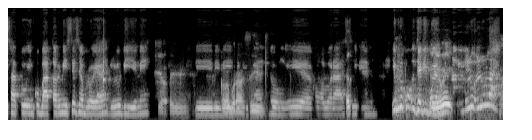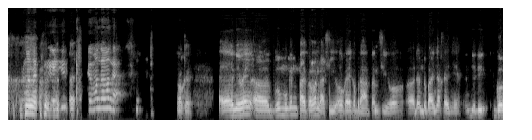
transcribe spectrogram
satu inkubator bisnis ya bro ya. Dulu di ini. Iya, iya. di, di kolaborasi. Di Bandung. Iya kolaborasi kan. Ya bro kok jadi gue anyway, yang lu lu lah. Emang gak emang gak oke. okay. Anyway, uh, gue mungkin title-nya nggak CEO, kayak keberatan CEO, uh, dan udah banyak kayaknya. Jadi gue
